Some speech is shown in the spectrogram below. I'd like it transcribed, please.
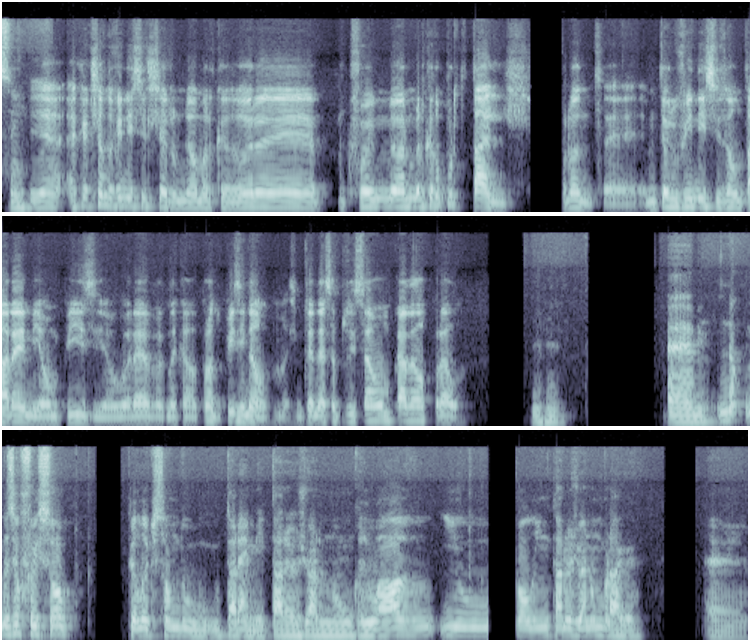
Sim. Yeah, a questão do Vinícius ser o melhor marcador é porque foi o melhor marcador por detalhes. Pronto, é meter o Vinícius a um Taremi, a um Pizzi, ou whatever, naquela. Pronto, Pizzi não, mas meter nessa posição um bocado ela por ela. Uhum. Ahm, não, mas eu fui só pela questão do o Taremi estar a jogar num Rio Ave e o Paulinho estar a jogar num Braga. Ahm,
